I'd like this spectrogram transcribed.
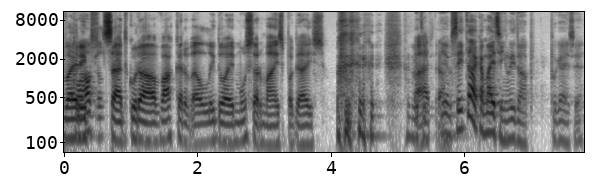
Vai arī Klaus. pilsēta, kurā vakar vēl lidoja musurmais pa gaisu. Jums ir tā, ka maisiņi lido pa gaisu. Ja?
